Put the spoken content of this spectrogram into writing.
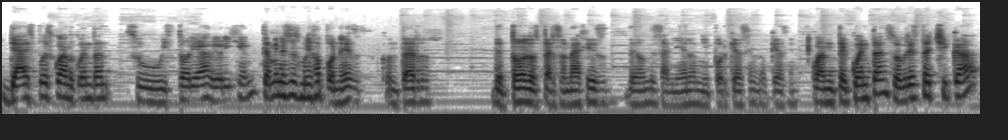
ya después cuando cuentan su historia de origen, también eso es muy japonés, contar de todos los personajes, de dónde salieron y por qué hacen lo que hacen. Cuando te cuentan sobre esta chica,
